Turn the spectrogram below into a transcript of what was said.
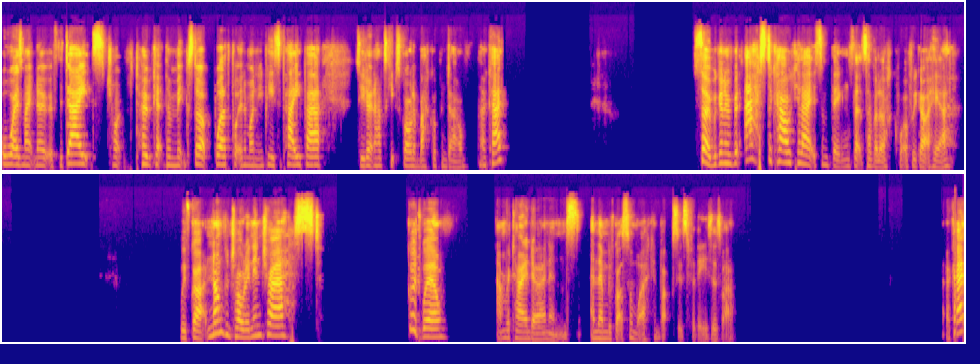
always make note of the dates. Try, don't get them mixed up. Worth putting them on your piece of paper so you don't have to keep scrolling back up and down. Okay. So we're going to be asked to calculate some things. Let's have a look. What have we got here? We've got non-controlling interest, goodwill, and retained earnings. And then we've got some working boxes for these as well. Okay.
